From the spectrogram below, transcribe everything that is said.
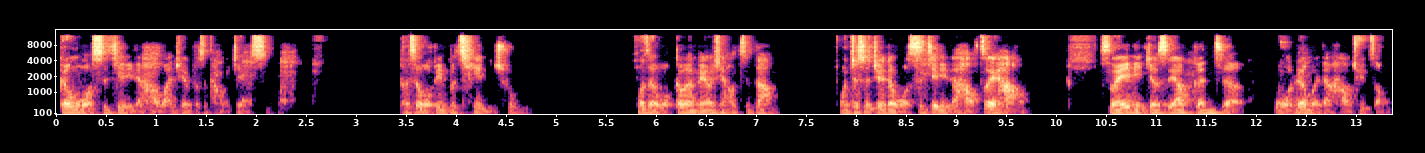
跟我世界里的好完全不是同一件事，可是我并不清楚，或者我根本没有想要知道，我就是觉得我世界里的好最好，所以你就是要跟着我认为的好去走。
